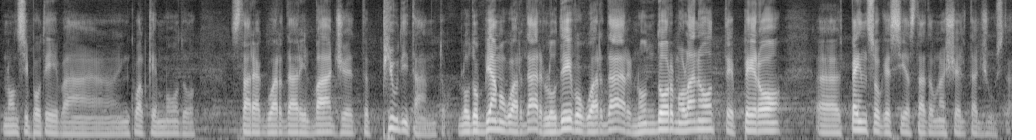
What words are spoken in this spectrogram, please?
non si poteva in qualche modo stare a guardare il budget più di tanto. Lo dobbiamo guardare, lo devo guardare, non dormo la notte, però eh, penso che sia stata una scelta giusta.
